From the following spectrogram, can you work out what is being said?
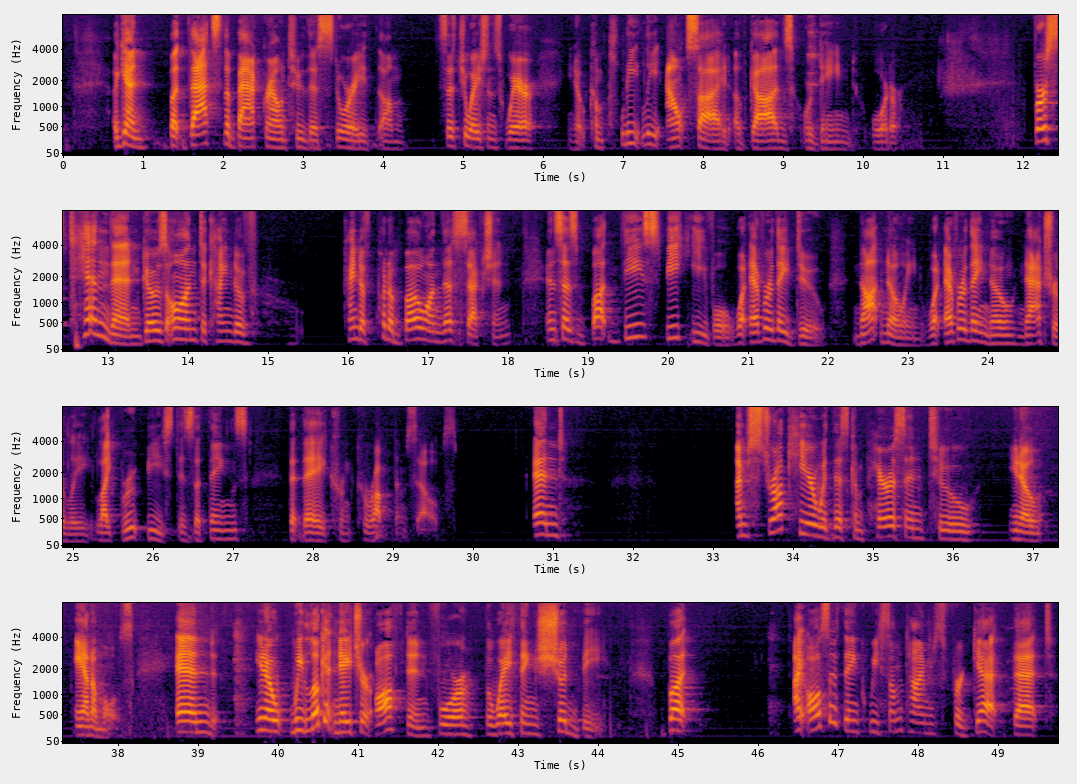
Again, but that's the background to this story. Um, situations where, you know, completely outside of God's ordained order. Verse 10 then goes on to kind of kind of put a bow on this section and says, But these speak evil, whatever they do, not knowing whatever they know naturally, like brute beast, is the things that they corrupt themselves. And I'm struck here with this comparison to, you know, animals. And, you know, we look at nature often for the way things should be. But I also think we sometimes forget that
